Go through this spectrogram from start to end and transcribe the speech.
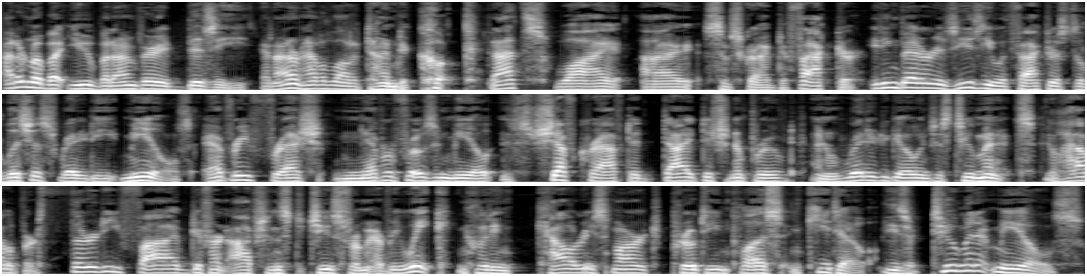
I don't know about you, but I'm very busy and I don't have a lot of time to cook. That's why I subscribe to Factor. Eating better is easy with Factor's delicious, ready to eat meals. Every fresh, never frozen meal is chef crafted, dietitian approved, and ready to go in just two minutes. You'll have over 35 different options to choose from every week, including Calorie Smart, Protein Plus, and Keto. These are two minute meals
